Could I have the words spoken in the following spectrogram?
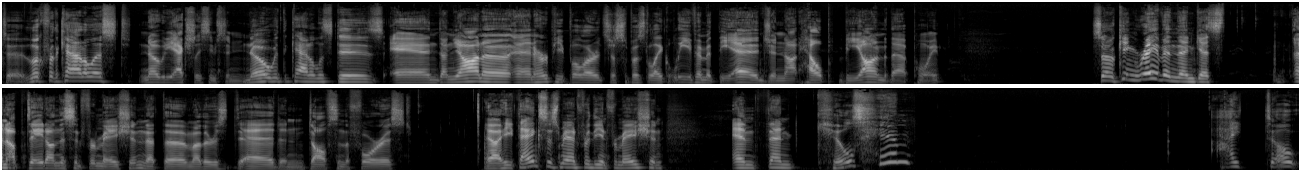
to look for the catalyst. Nobody actually seems to know what the catalyst is, and Dunyana and her people are just supposed to like leave him at the edge and not help beyond that point. So King Raven then gets an update on this information that the mother is dead and Dolph's in the forest. Uh, he thanks this man for the information, and then kills him. I don't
